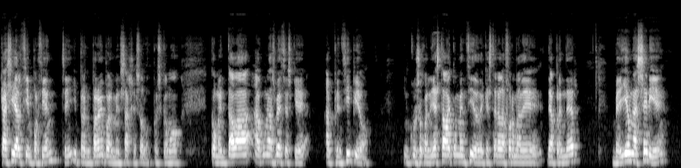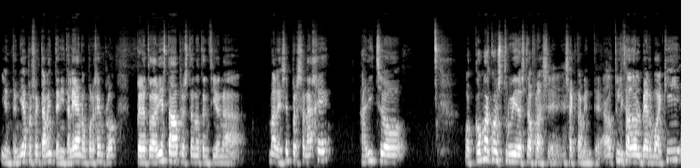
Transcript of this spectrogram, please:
casi al 100%, ¿sí? Y preocuparme por el mensaje solo. Pues como comentaba algunas veces que al principio, incluso cuando ya estaba convencido de que esta era la forma de, de aprender, veía una serie y entendía perfectamente en italiano, por ejemplo, pero todavía estaba prestando atención a, vale, ese personaje ha dicho ¿O cómo ha construido esta frase exactamente? ¿Ha utilizado el verbo aquí?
